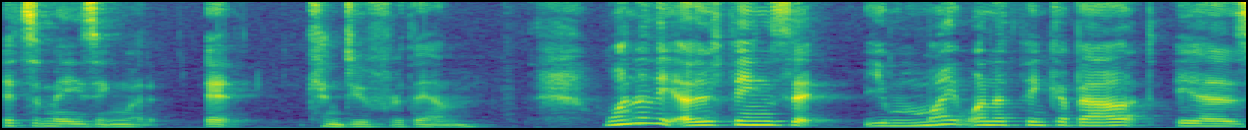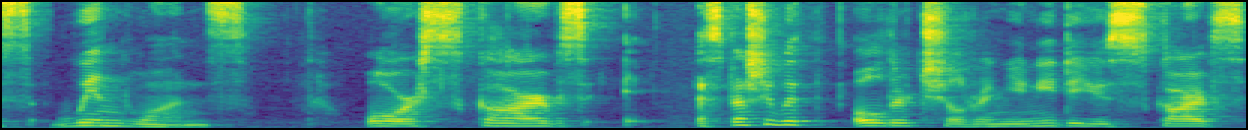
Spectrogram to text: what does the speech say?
It's amazing what it can do for them. One of the other things that you might want to think about is wind wands or scarves, especially with older children. You need to use scarves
